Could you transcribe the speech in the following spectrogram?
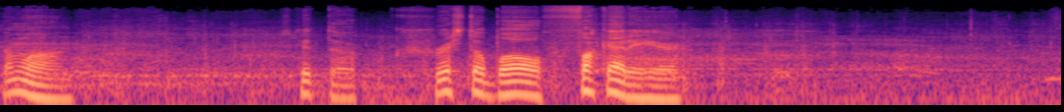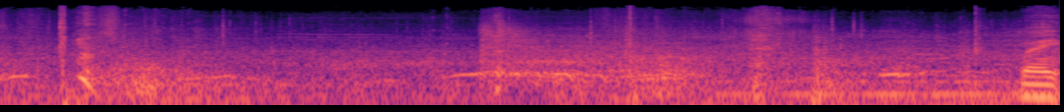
Come on. Let's get the crystal ball fuck out of here. Wait.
